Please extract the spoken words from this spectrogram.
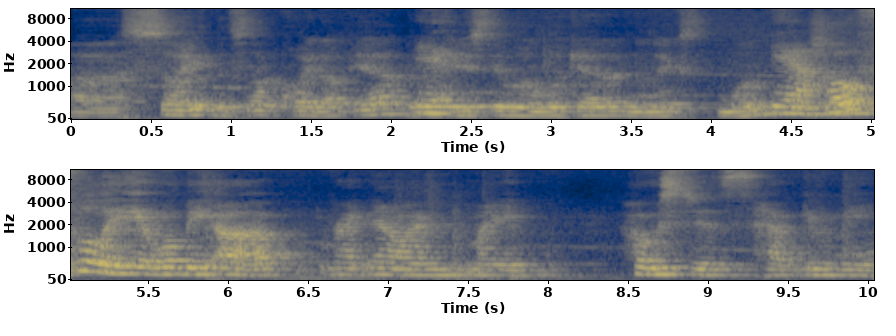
uh, site that's not quite up yet, but Yeah. in case they want to look at it in the next month. or Yeah, so. hopefully it will be up. Right now, I'm, my host is have given me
